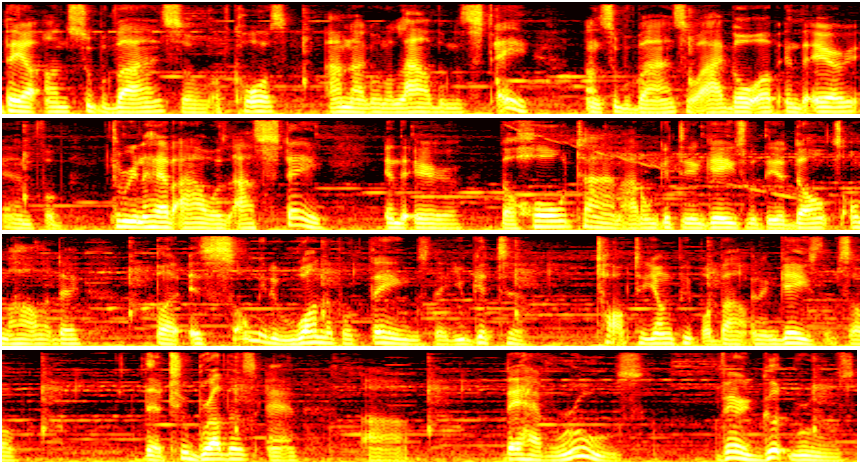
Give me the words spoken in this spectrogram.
they are unsupervised. So, of course, I'm not going to allow them to stay unsupervised. So, I go up in the area and for three and a half hours, I stay in the area the whole time. I don't get to engage with the adults on the holiday, but it's so many wonderful things that you get to talk to young people about and engage them. So, there are two brothers and uh, they have rules, very good rules,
